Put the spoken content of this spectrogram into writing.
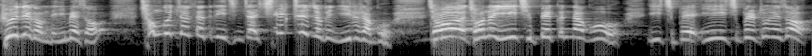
교대 가운데 임해서 천군 천사들이 진짜 실질적인 일을 하고 저 저는 이 집회 끝나고 이 집회 이 집회를 통해서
